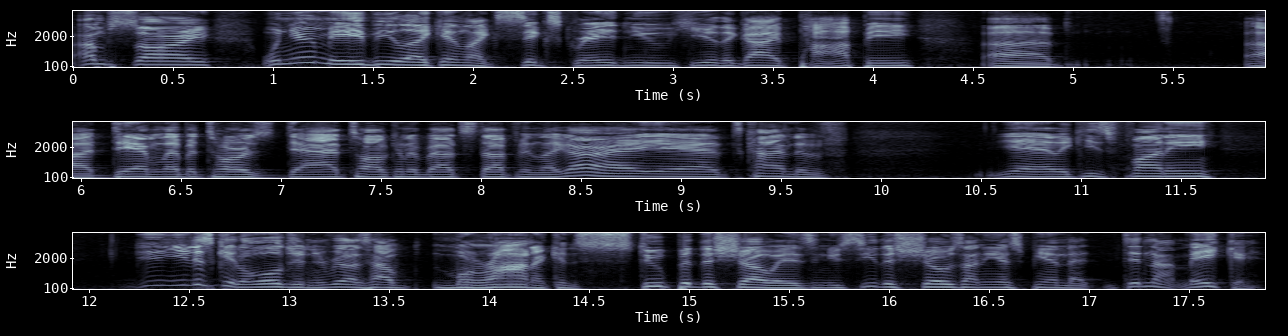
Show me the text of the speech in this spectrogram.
I'm sorry. When you're maybe like in like sixth grade and you hear the guy Poppy, uh, uh, Dan Le Batard's dad talking about stuff and like, all right, yeah, it's kind of, yeah, like he's funny. You- just get older and you realize how moronic and stupid the show is, and you see the shows on ESPN that did not make it,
